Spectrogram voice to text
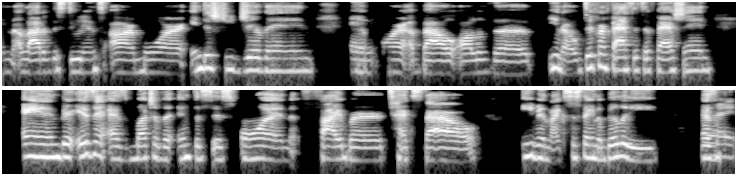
and a lot of the students are more industry driven and more about all of the, you know, different facets of fashion. And there isn't as much of an emphasis on fiber, textile, even like sustainability as right.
